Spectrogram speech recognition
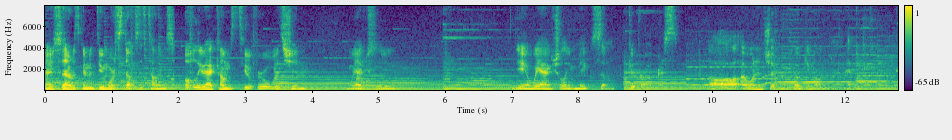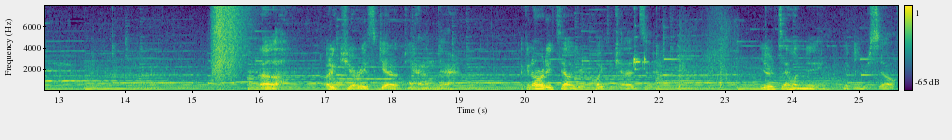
I said I was gonna do more stuff this time. So hopefully that comes to fruition. We actually Yeah, we actually make some good progress. Oh, I wanna check my Pokemon. Ugh, what a curious getup you have there. I can already tell you're quite the character. You're telling me. Look at yourself.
